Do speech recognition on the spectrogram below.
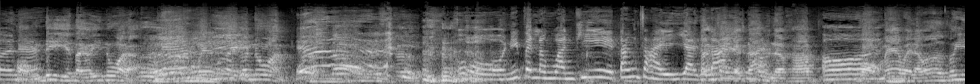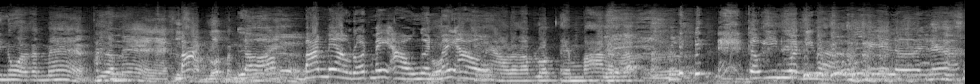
อขอนะ งดีแต่เก้าอี้นวดอะไม่ดีก็นวดโอ้โห นี่เป็นรางวัลที่ตั้งใจอยากจะตั้งได้ใจอยากได้อยู่แล้วครับ อ๋อ บอกแม่ไว้แล้วว่าเออเก้าอี้นวดกันแม่เพื่อแม่ไงคือขับรถมันเหรอเมื่อยบ้านไม่เอารถไม่เอาเงินไม่เอา ไม่เอาแล้วครับรถเต็มบ้านแล้วครับ เก้าอี้นวดดีกว่าโอเคเลยนะคือค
